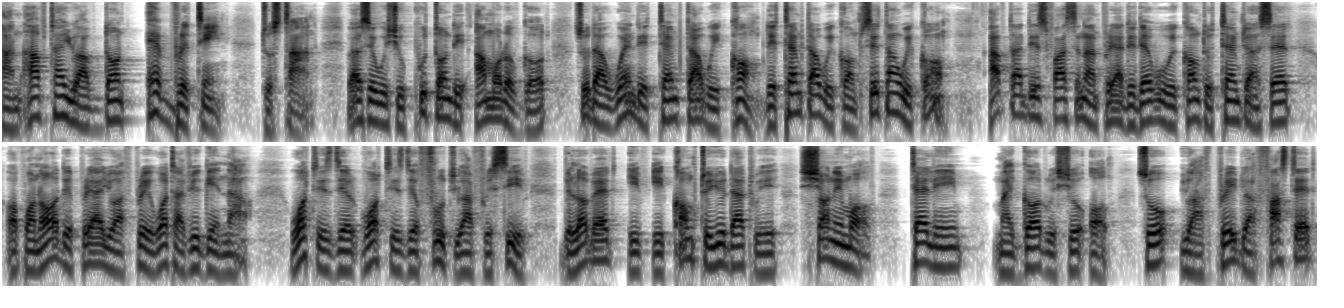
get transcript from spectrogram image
And after you have done everything, to stand. But I say we should put on the armor of God so that when the tempter will come, the tempter will come, Satan will come. After this fasting and prayer, the devil will come to tempt you and said, Upon all the prayer you have prayed, what have you gained now? What is the what is the fruit you have received? Beloved, if he come to you that way, shun him off. Tell him, My God will show up. So you have prayed, you have fasted.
